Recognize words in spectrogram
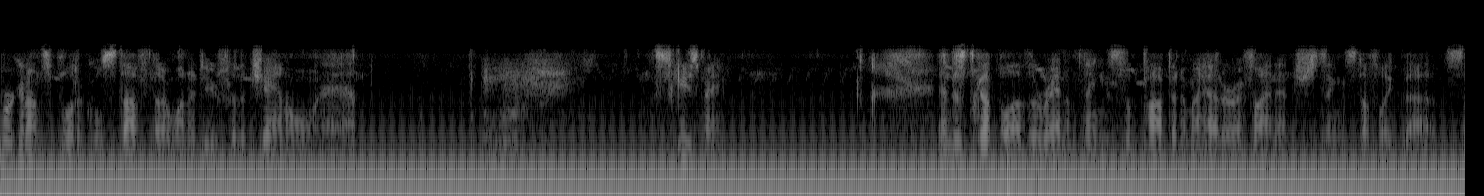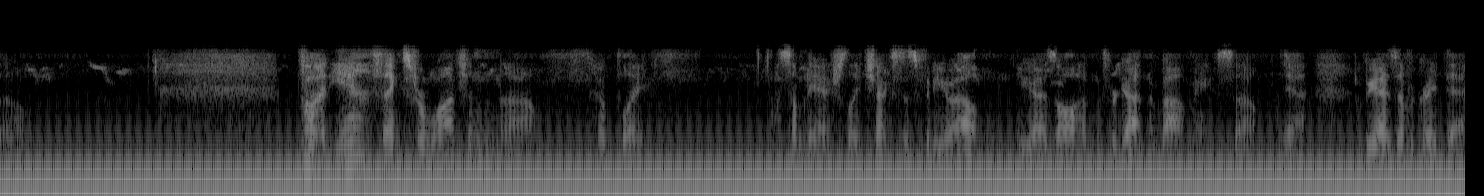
working on some political stuff that I want to do for the channel, and excuse me, and just a couple other random things that pop into my head or I find interesting, stuff like that. So, but yeah, thanks for watching. Uh, hopefully, somebody actually checks this video out. You guys all haven't forgotten about me. So yeah, hope you guys have a great day.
